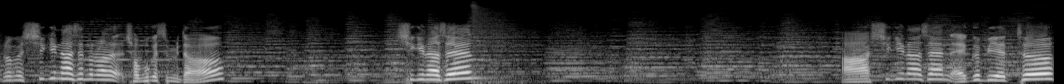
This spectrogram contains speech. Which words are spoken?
그러면 시기나센으로 하나 줘보겠습니다. 시기나센 아 시기나센 에그비에트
